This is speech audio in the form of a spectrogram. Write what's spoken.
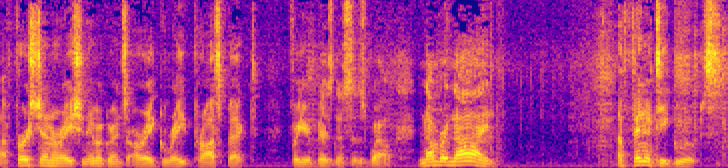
uh, first generation immigrants are a great prospect for your business as well. Number nine, affinity groups.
